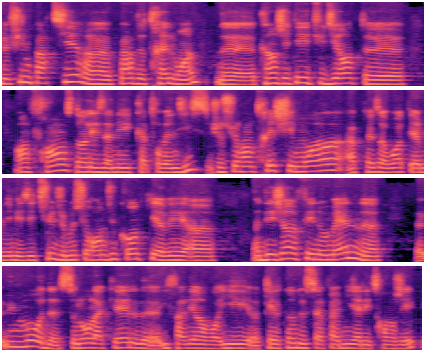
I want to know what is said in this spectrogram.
le film Partir euh, part de très loin. Euh, quand j'étais étudiante en France dans les années 90, je suis rentrée chez moi après avoir terminé mes études. Je me suis rendu compte qu'il y avait un, déjà un phénomène, euh, une mode selon laquelle euh, il fallait envoyer euh, quelqu'un de sa famille à l'étranger.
